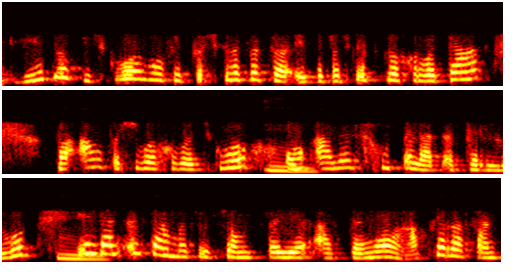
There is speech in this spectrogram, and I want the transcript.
ek weet ook die skool wil vir verskriklike het 'n verskriklike groot taak veral vir so 'n groot skool mm. om alles goed te laat verloop mm. en dan is daar mos soms baie as dinge hakkerig van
